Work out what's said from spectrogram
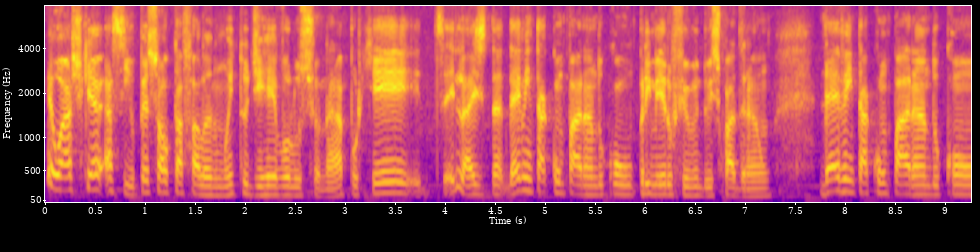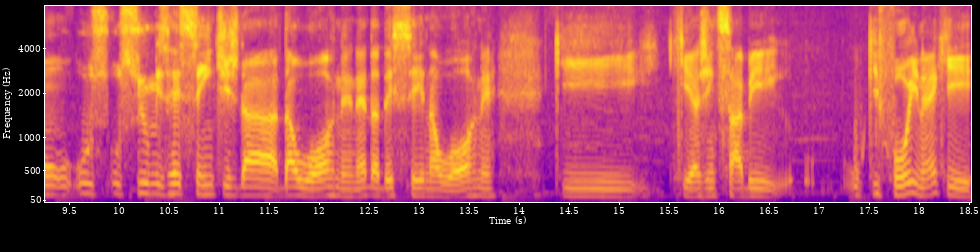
Eu acho que, assim, o pessoal tá falando muito de revolucionar, porque, sei lá, eles devem estar comparando com o primeiro filme do Esquadrão, devem estar comparando com os, os filmes recentes da, da Warner, né, da DC na Warner, que, que a gente sabe o que foi, né, que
